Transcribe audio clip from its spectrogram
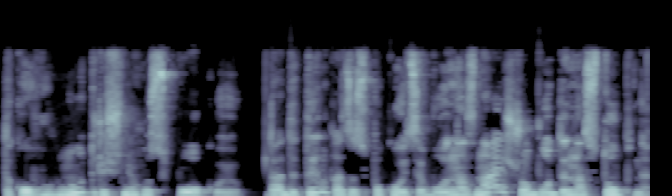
такого внутрішнього спокою. Да, дитинка заспокоїться, бо вона знає, що буде наступне.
